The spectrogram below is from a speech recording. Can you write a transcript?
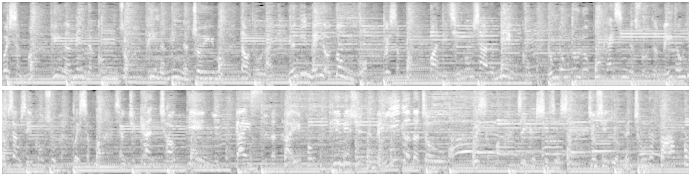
为什么拼了命的工作，拼了命的追梦，到头来原地没有动过？为什么万里晴空下的面孔，庸庸碌碌不开心的锁着眉头，要向谁控诉？为什么想去看场电影，该死的台风偏偏选在每一个的周末？为什么这个世界上就是有人穷得发疯，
